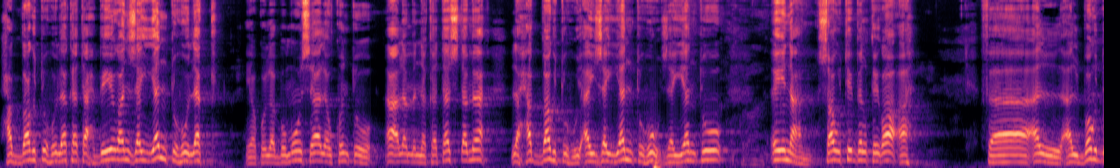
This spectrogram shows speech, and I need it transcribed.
حبرته لك تحبيرا زينته لك. يقول أبو موسى لو كنت أعلم أنك تستمع لحبرته أي زينته زينت. إي نعم صوتي بالقراءة. فالبرد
